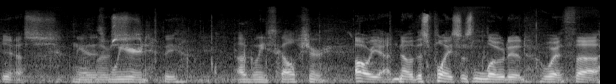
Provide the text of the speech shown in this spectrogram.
Yes. Near this There's weird- The, Ugly sculpture. oh yeah, no, this place is loaded with uh,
